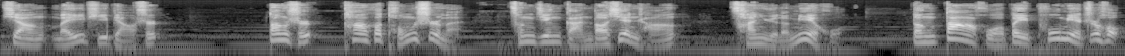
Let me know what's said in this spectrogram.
向媒体表示，当时他和同事们曾经赶到现场，参与了灭火。等大火被扑灭之后，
